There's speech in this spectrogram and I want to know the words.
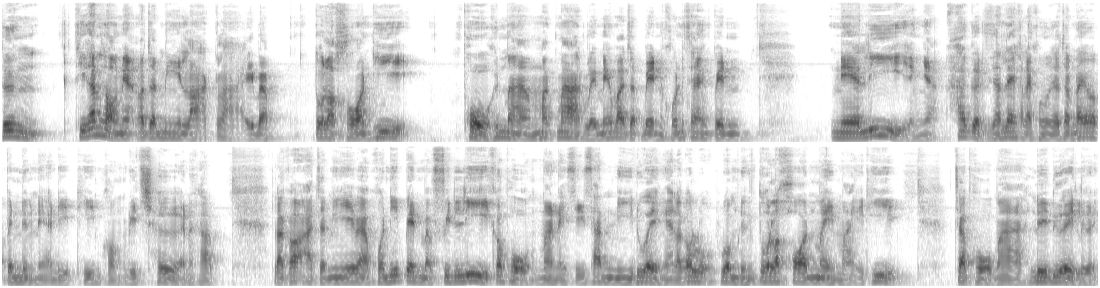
ซึ่งซีซั่น2เนี่ยเราจะมีหลากหลายแบบ ตัวละครที่โผล่ขึ้นมามาก ๆ เลยไม่ว่าจะเป็นคนที่แสดงเป็นNeagley อย่างเงี้ย ถ้าเกิดซีซั่นแรกหลายคนจะจำได้ว่าเป็นหนึ่งในอดีตทีมของ Reacher นะครับ แล้วก็อาจจะมีแบบคนที่เป็นแบบ Finlay ก็โผล่มาในซีซั่นนี้ด้วยอย่างเงี้ย แล้วก็รวมถึงตัวละครใหม่ ๆ ที่จะโผล่มาเรื่อย ๆ เลย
